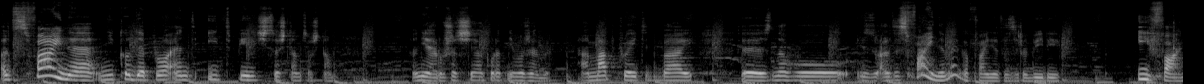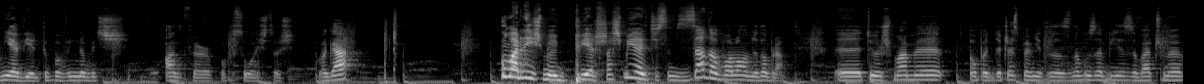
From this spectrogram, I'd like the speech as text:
Ale to jest fajne! Nico Depro and It 5 coś tam, coś tam. No nie, ruszać się akurat nie możemy. A map created by... Y, znowu... Jezu, ale to jest fajne, mega fajnie to zrobili. IFA, nie wiem, to powinno być unfair, popsuło się coś. Uwaga! Umarliśmy! Pierwsza śmierć, jestem zadowolony, dobra. Y, tu już mamy open the chest, pewnie to nas znowu zabije, zobaczmy.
